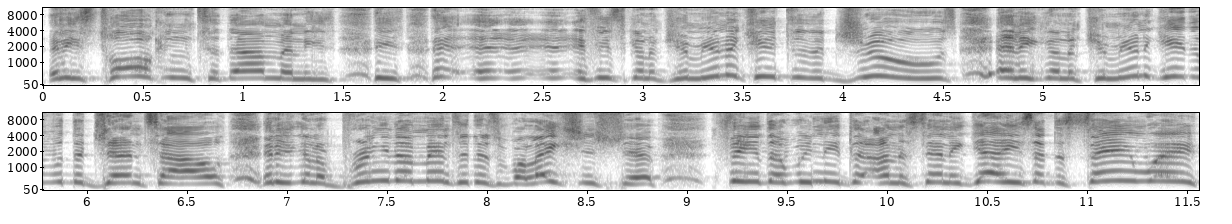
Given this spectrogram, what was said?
and he's talking to them, and he's, he's if he's going to communicate to the Jews, and he's going to communicate with the Gentiles, and he's going to bring them into this relationship, things that we need to understand. And yeah, he said the same way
